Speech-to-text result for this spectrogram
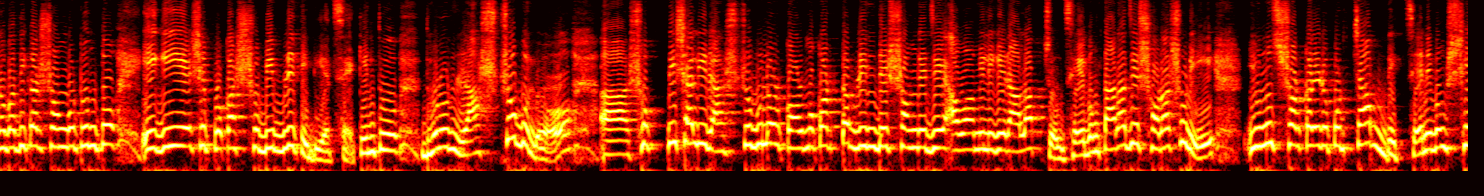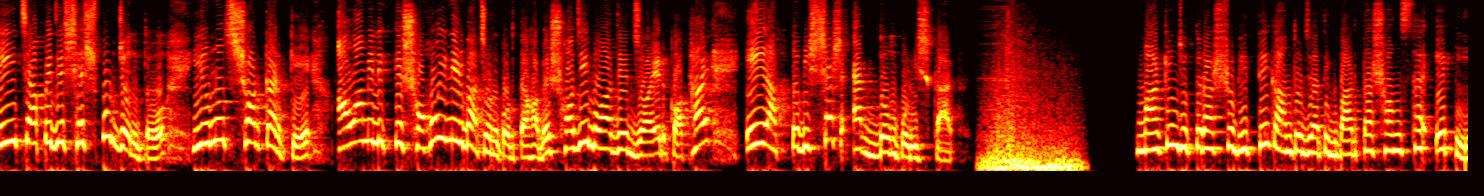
মানবাধিকার সংগঠন তো এগিয়ে এসে প্রকাশ্য বিবৃতি দিয়েছে। কিন্তু ধরুন রাষ্ট্রগুলো শক্তিশালী রাষ্ট্রগুলোর কর্মকর্তা বৃন্দের সঙ্গে যে আওয়ামী লীগের আলাপ চলছে এবং তারা যে সরাসরি ইউনুস সরকারের ওপর চাপ দিচ্ছেন এবং সেই চাপে যে শেষ পর্যন্ত ইউনুস সরকারকে আওয়ামী লীগকে সহই নির্বাচন করতে হবে, সজীব ওয়াজের জয়ের কথায় এই আত্মবিশ্বাস একদম পরিষ্কার। মার্কিন যুক্তরাষ্ট্র ভিত্তিক আন্তর্জাতিক বার্তা সংস্থা এপি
